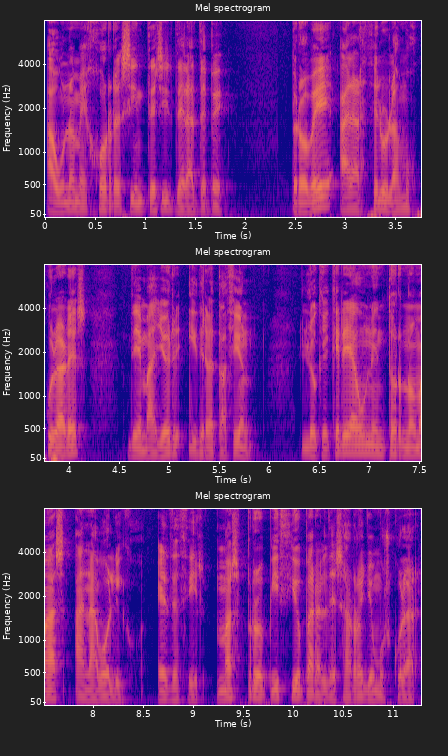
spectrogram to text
a una mejor resíntesis del ATP. Provee a las células musculares de mayor hidratación, lo que crea un entorno más anabólico, es decir, más propicio para el desarrollo muscular.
